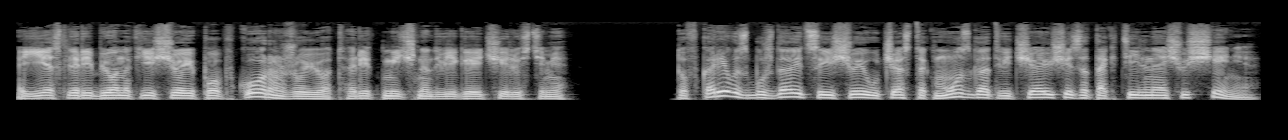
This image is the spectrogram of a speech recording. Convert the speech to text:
Если ребенок еще и попкорн жует, ритмично двигая челюстями, то в коре возбуждается еще и участок мозга, отвечающий за тактильные ощущения.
